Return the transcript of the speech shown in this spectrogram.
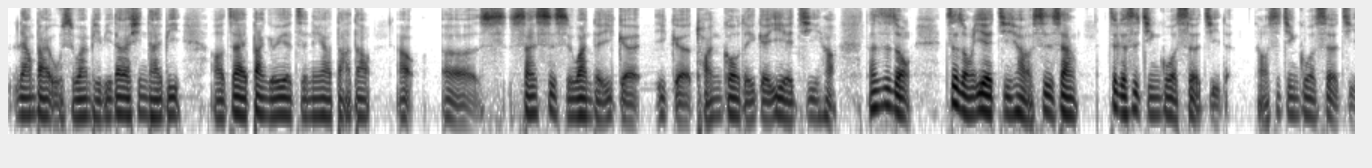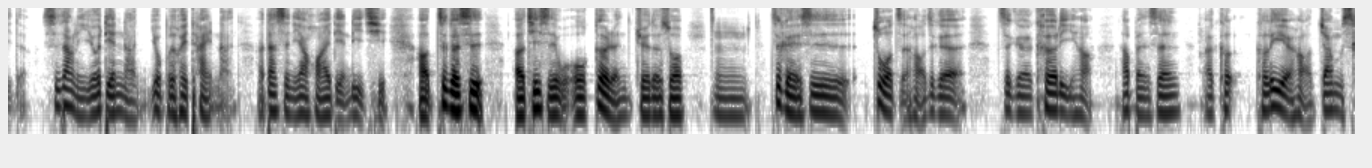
两百五十万 PP，大概新台币哦，在半个月之内要达到啊呃三四十万的一个一个团购的一个业绩，哈。但是这种这种业绩，哈，事实上这个是经过设计的，好，是经过设计的，是让你有点难，又不会太难啊，但是你要花一点力气，好，这个是呃，其实我个人觉得说，嗯，这个也是作者哈，这个。这个科里哈，他本身呃，科 clear 哈，詹姆斯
